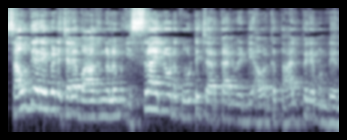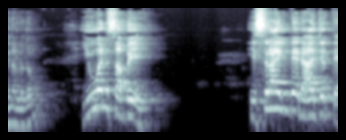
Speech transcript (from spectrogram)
സൗദി അറേബ്യയുടെ ചില ഭാഗങ്ങളും ഇസ്രായേലിനോട് കൂട്ടിച്ചേർക്കാൻ വേണ്ടി അവർക്ക് താല്പര്യമുണ്ട് എന്നുള്ളതും യു സഭയിൽ ഇസ്രായേലിന്റെ രാജ്യത്തെ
